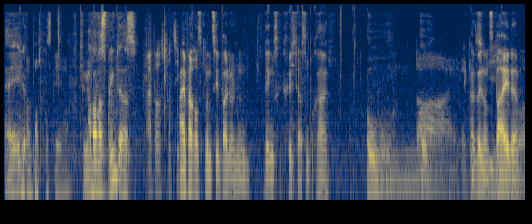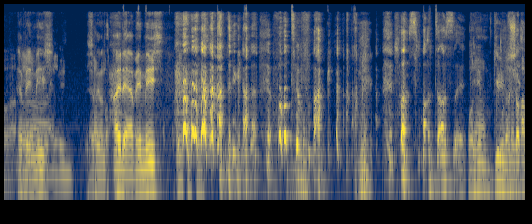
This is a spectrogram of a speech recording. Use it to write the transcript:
Ey, ein. Aber was bringt das? Einfaches Prinzip. Einfach aus Prinzip, weil du ein Dings gekriegt hast, einen Pokal. Oh. Nein. Er, Er will uns beide. Er will Ja. mich. Er will, Er will uns beide, er will mich. Digga, what the fuck? Was war das, ey? Oder- gib ihm, gib ihm oder die Shotgun,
